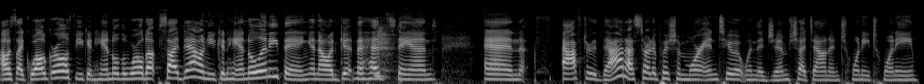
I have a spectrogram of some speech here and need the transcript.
I was like, well, girl, if you can handle the world upside down, you can handle anything. And I would get in a headstand. and after that, I started pushing more into it when the gym shut down in 2020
